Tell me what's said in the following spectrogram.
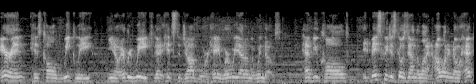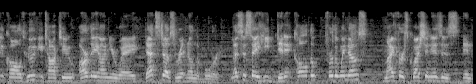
Aaron has called weekly, you know, every week that hits the job board. Hey, where are we at on the windows? Have you called? It basically just goes down the line. I want to know have you called? Who have you talked to? Are they on your way? That stuff's written on the board. Let's just say he didn't call the, for the windows my first question is is and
